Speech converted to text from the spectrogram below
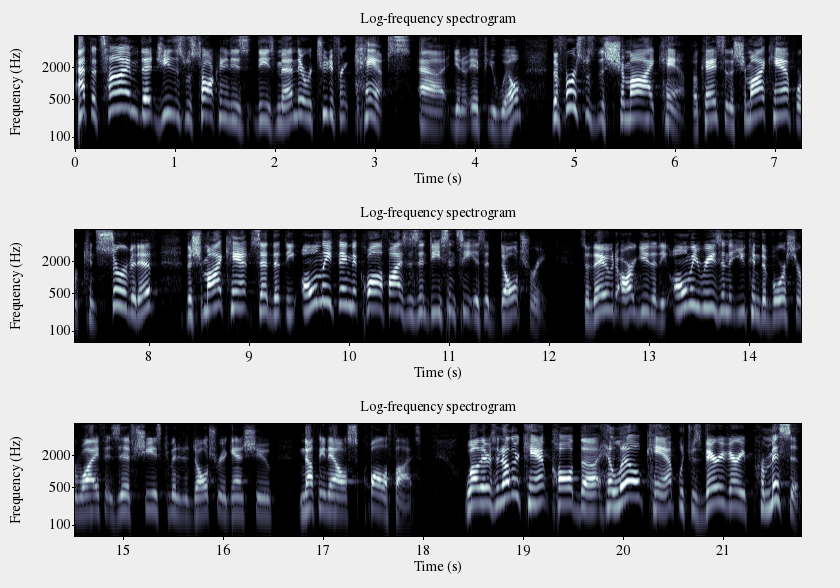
at the time that Jesus was talking to these, these men, there were two different camps, uh, you know, if you will. The first was the Shammai camp. Okay, so the Shammai camp were conservative. The Shammai camp said that the only thing that qualifies as indecency is adultery. So they would argue that the only reason that you can divorce your wife is if she has committed adultery against you. Nothing else qualifies. Well, there's another camp called the Hillel camp, which was very, very permissive.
